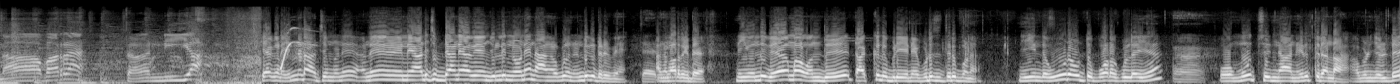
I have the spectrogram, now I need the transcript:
நான் வரேன். தனியா. கேட்கணும் என்னடா ஆச்சு நீ அடிச்சு விட்டானே அவன் சொல்லி இன்னொன்னே நான் அங்கக்குள்ள நின்றுகிட்டு இருப்பேன். அந்த மரத்துக்கிட்ட நீ வந்து வேகமா வந்து டக்குன்னு இப்படி என்னை பிடிச்சி திருப்பின நீ இந்த ஊரை விட்டு போறக்குள்ளேயே ஓ மூச்சு நான் நிறுத்துறேன்டா அப்படின்னு சொல்லிட்டு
